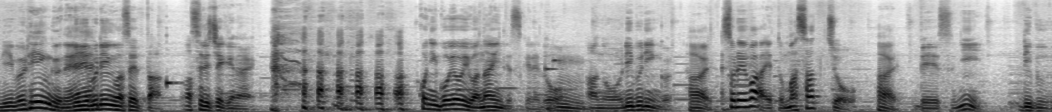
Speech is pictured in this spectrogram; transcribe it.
リブリングね。リブリング忘れた忘れちゃいけない。ここにご用意はないんですけれど、うん、あのリブリング、はい、それは、えっと、マサッチョをベースにリブ、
